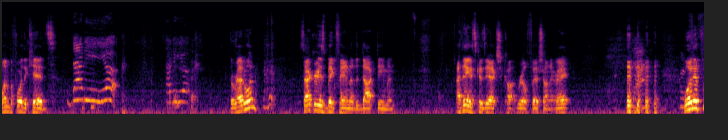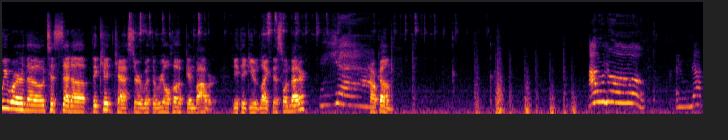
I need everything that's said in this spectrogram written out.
One before the kids. Daddy, yuck. Daddy, yuck. The red one? Zachary is a big fan of the Dock Demon. I think it's because he actually caught real fish on it, right? Yeah. what if we were, though, to set up the kid caster with a real hook and bobber? Do you think you would like this one better? Yeah. How come? I don't know. I do not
